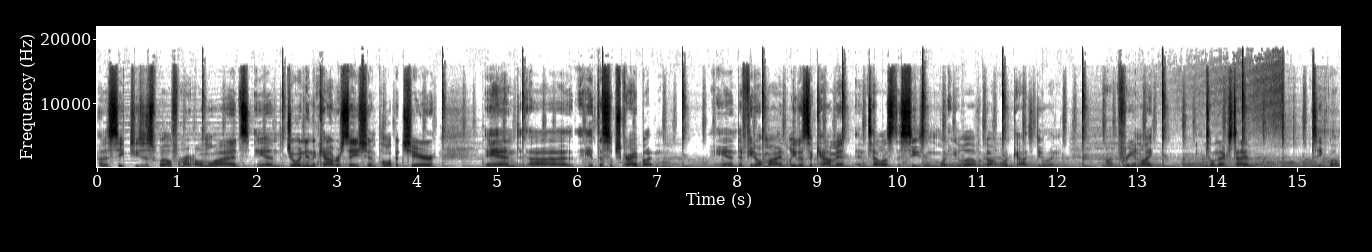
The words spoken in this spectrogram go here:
how to seek Jesus well from our own lives, and join in the conversation, pull up a chair, and uh, hit the subscribe button. And if you don't mind, leave us a comment and tell us this season what you love about what God's doing on Free and Light. Until next time, seek well.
